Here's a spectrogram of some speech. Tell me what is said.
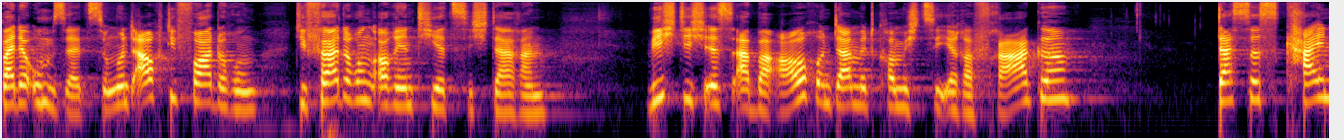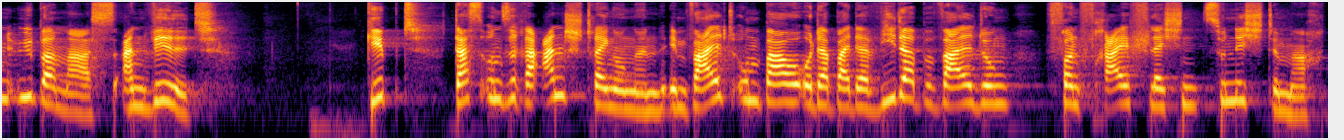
bei der Umsetzung. Und auch die, Forderung, die Förderung orientiert sich daran. Wichtig ist aber auch, und damit komme ich zu Ihrer Frage, dass es kein Übermaß an Wild gibt, das unsere Anstrengungen im Waldumbau oder bei der Wiederbewaldung von Freiflächen zunichte macht.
